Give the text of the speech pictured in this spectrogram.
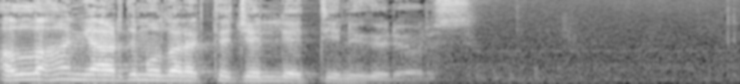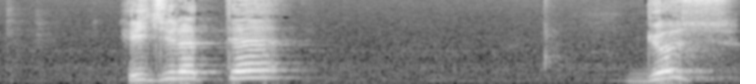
Allah'ın yardım olarak tecelli ettiğini görüyoruz. Hicrette göz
